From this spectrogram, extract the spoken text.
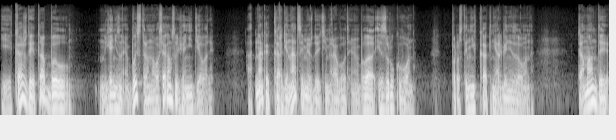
И каждый этап был, ну, я не знаю, быстро, но во всяком случае они делали. Однако координация между этими работами была из рук вон. Просто никак не организована. Команды,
